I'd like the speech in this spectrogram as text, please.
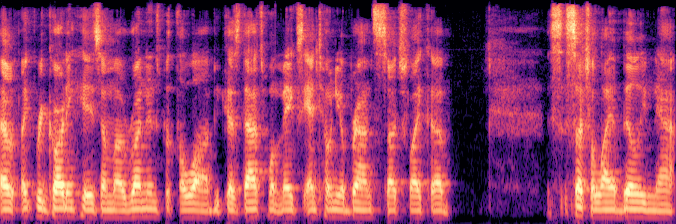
uh, like regarding his um, uh, run-ins with the law, because that's what makes Antonio Brown such like a such a liability now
